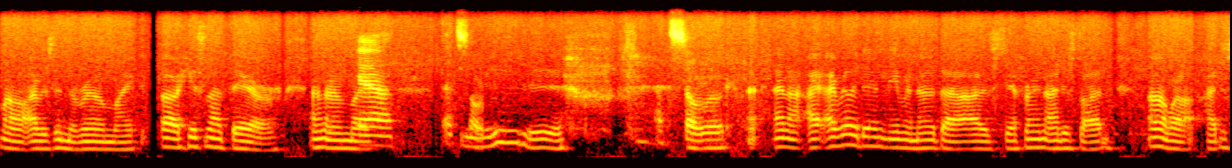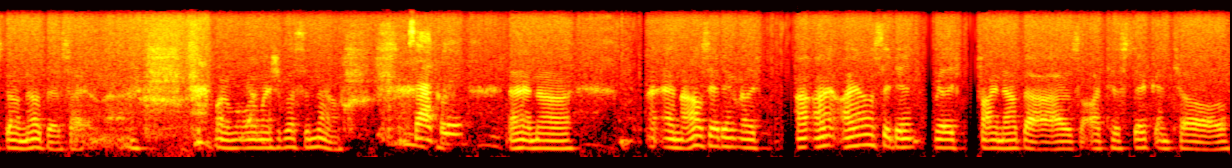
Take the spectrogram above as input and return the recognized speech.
well, I was in the room like, "Oh, he's not there," and I'm like, yeah, that's so "Yeah." that's so rude. And I, I really didn't even know that I was different. I just thought, oh well, I just don't know this. I, uh, what, am- what am I supposed to know? Exactly. And uh, and honestly, I didn't really. I, I I honestly didn't really find out that I was autistic until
